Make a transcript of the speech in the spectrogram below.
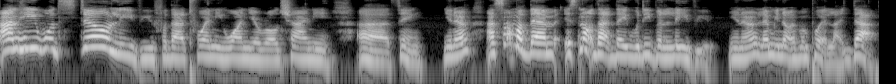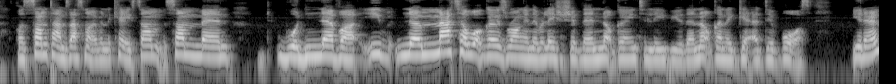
and he would still leave you for that 21 year old shiny uh thing you know? And some of them it's not that they would even leave you you know? Let me not even put it like that because sometimes that's not even the case. Some some men would never even no matter what goes wrong in the relationship they're not going to leave you they're not going to get a divorce you know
